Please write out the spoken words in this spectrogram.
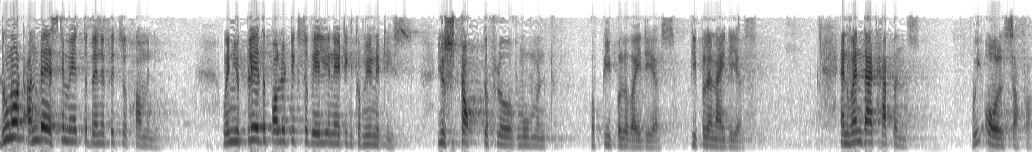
Do not underestimate the benefits of harmony. When you play the politics of alienating communities, you stop the flow of movement of people of ideas, people and ideas. And when that happens, we all suffer.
